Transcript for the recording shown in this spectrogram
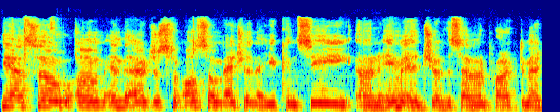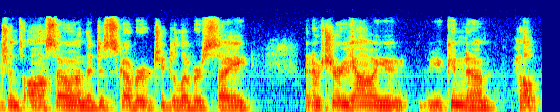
Yeah, so, um, and I just also mentioned that you can see an image of the seven product dimensions also on the Discover to Deliver site. And I'm sure, Yamo, you, you can um, help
